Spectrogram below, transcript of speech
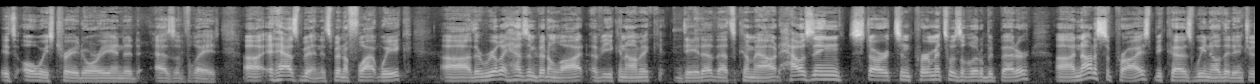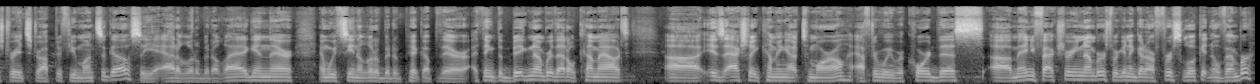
It's always trade oriented as of late. Uh, it has been. It's been a flat week. Uh, there really hasn't been a lot of economic data that's come out. Housing starts and permits was a little bit better. Uh, not a surprise because we know that interest rates dropped a few months ago, so you add a little bit of lag in there, and we've seen a little bit of pickup there. I think the big number that'll come out uh, is actually coming out tomorrow after we record this. Uh, manufacturing numbers, we're going to get our first look at November.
